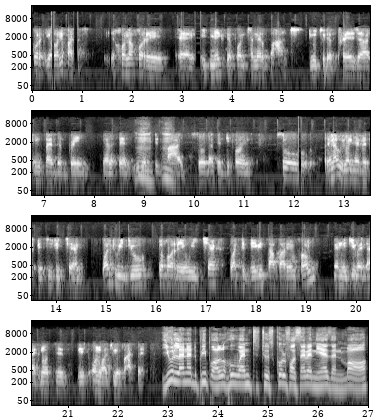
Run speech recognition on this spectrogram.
kore yone but e uh, it makes the fontanel bulge due to the pressure inside the brain. You understand? It makes it bulge. So that's the difference. So right now we don't have a specific term. What we do, we check what the baby is suffering from, and we give a diagnosis based on what we have assessed. You learned people who went to school for seven years and more,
